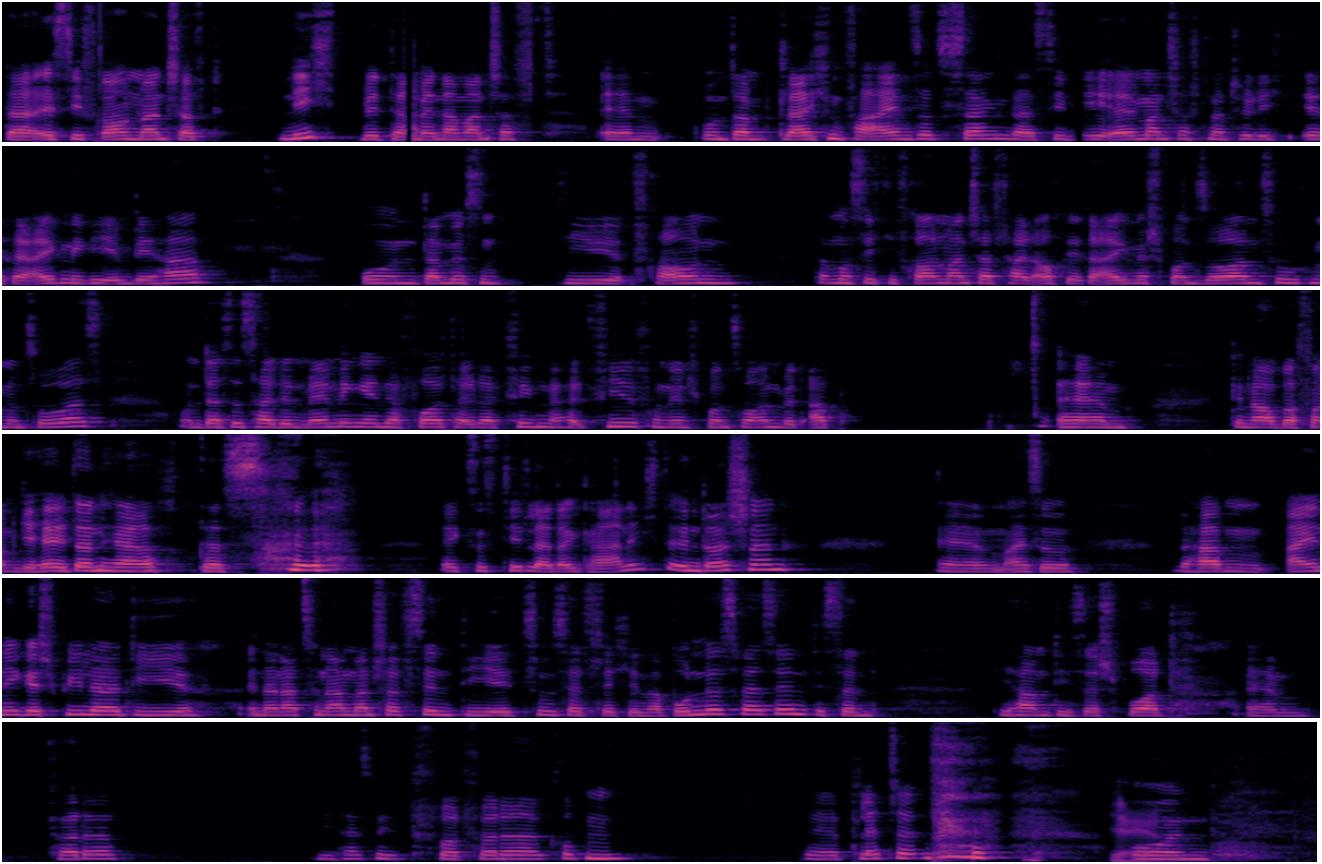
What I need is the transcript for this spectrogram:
da ist die Frauenmannschaft nicht mit der Männermannschaft ähm, unterm gleichen Verein sozusagen. Da ist die DL-Mannschaft natürlich ihre eigene GmbH und da müssen die Frauen, da muss sich die Frauenmannschaft halt auch ihre eigenen Sponsoren suchen und sowas. Und das ist halt in Memmingen der Vorteil, da kriegen wir halt viel von den Sponsoren mit ab. Ähm, genau, aber von Gehältern her, das existiert leider gar nicht in Deutschland. Ähm, also wir haben einige Spieler, die in der Nationalmannschaft sind, die zusätzlich in der Bundeswehr sind. Die sind die haben diese Sportförder, ähm, wie heißt die, Sportfördergruppen, äh, Plätze. Ja, ja. Und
